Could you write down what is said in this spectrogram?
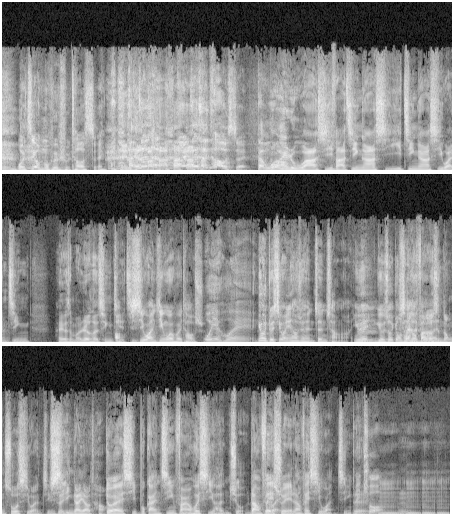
我只有沐浴乳套水，还真的还真的套水。但我沐浴乳啊、洗发精啊、洗衣精啊、洗碗精，还有什么任何清洁哦，剂。洗碗巾我也会套水，我也会因，为我觉得洗碗巾套水很正常啊，因为有时候用太多反而都是浓缩洗碗精，所以应该要套。对洗不干净，反而会洗很久，浪费水也浪费洗碗巾。对没错。嗯嗯嗯嗯，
